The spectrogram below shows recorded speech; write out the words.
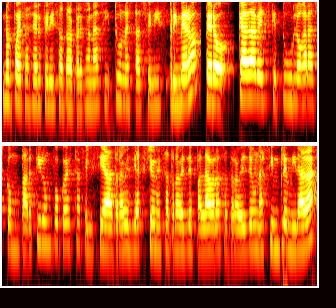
no puedes hacer feliz a otra persona si tú no estás feliz primero, pero cada vez que tú logras compartir un poco de esta felicidad a través de acciones, a través de palabras, a través de una simple mirada,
